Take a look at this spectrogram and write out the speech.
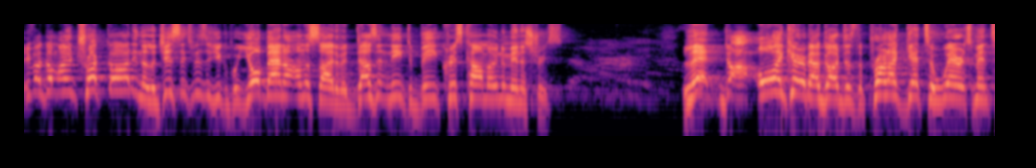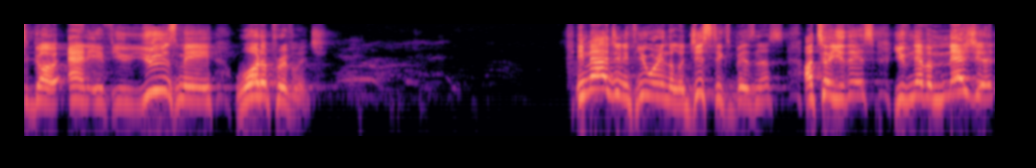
if I got my own truck, God, in the logistics business, you can put your banner on the side of it. Doesn't need to be Chris Carmona Ministries. Let all I care about, God, does the product get to where it's meant to go? And if you use me, what a privilege. Imagine if you were in the logistics business. I'll tell you this you've never measured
